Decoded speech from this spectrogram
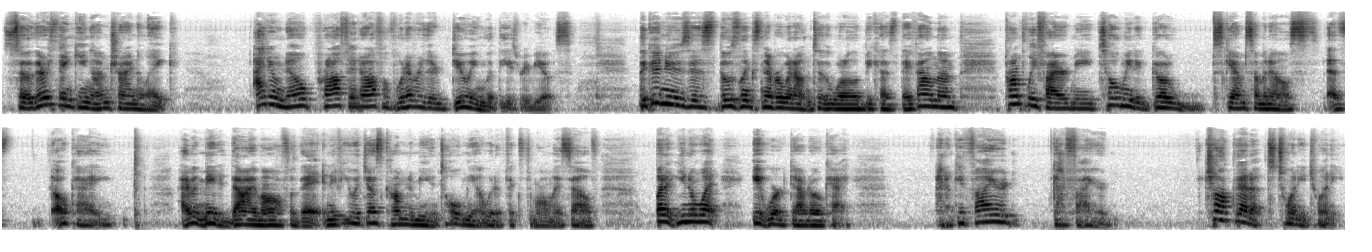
so they're thinking I'm trying to like I don't know, profit off of whatever they're doing with these reviews. The good news is those links never went out into the world because they found them, promptly fired me, told me to go scam someone else. As okay, I haven't made a dime off of it. And if you had just come to me and told me, I would have fixed them all myself. But you know what? It worked out okay. I don't get fired, got fired. Chalk that up to 2020.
